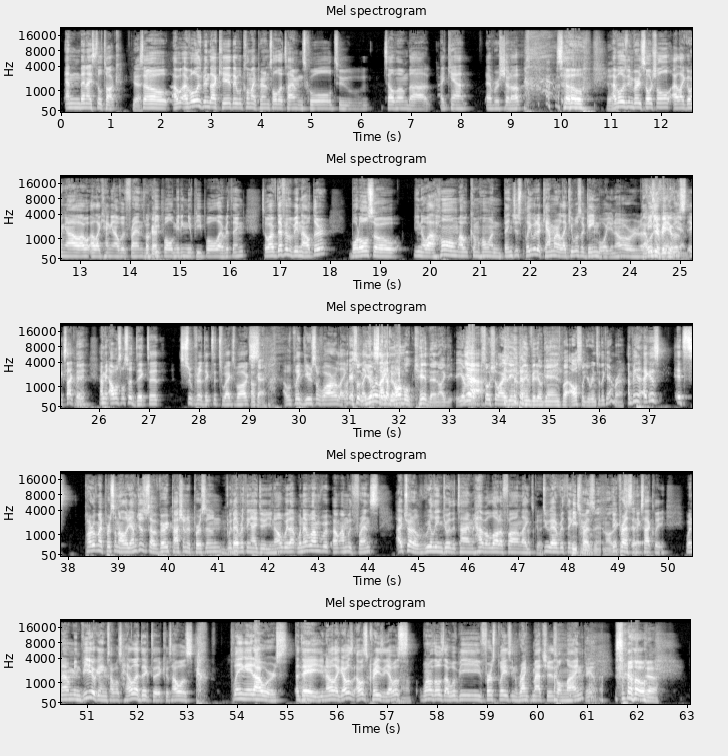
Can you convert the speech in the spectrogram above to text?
and then I still talk. Yeah. So I, have always been that kid. They would call my parents all the time in school to tell them that I can't ever shut up. so Yeah. I've always been very social. I like going out. I, I like hanging out with friends, with Okay. people, meeting new people, everything. So I've definitely been out there, but also. You know, at home, I would come home and then just play with a camera like it was a Game Boy, you know, or a That was your video was- game. Exactly. Yeah. I mean, I was also addicted, super addicted to Xbox. Okay. I would play Gears of War like Okay. So like you were like a normal kid then. Like, you're Yeah. socializing, playing video games, but also you're into the camera. I mean, I guess it's part of my personality. I'm just a very passionate person with everything I do. You know, with whenever I'm with, I'm with friends, I try to really enjoy the time, have a lot of fun, like That's good. do everything. Be to present and all Be that good present, shit. exactly. When I'm in video games, I was hell addicted because I was playing eight hours a day. You know, like I was I was crazy. I was Uh-huh. one of those that would be first place in ranked matches online. Damn. So Yeah.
